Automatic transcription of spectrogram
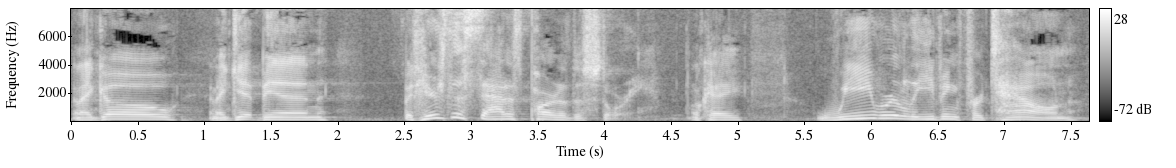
and I go and I get Ben. But here's the saddest part of the story, okay? We were leaving for town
